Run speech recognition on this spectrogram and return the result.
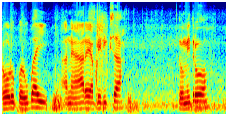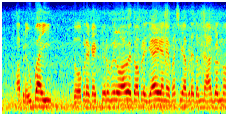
રોડ ઉપર ઊભા હી અને આ રે આપણી રિક્ષા. તો મિત્રો, આપણે ઊભા હી તો આપણે કંઈક ફેરો ફેરો આવે તો આપણે જાય અને પછી આપણે તમને આગળનો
